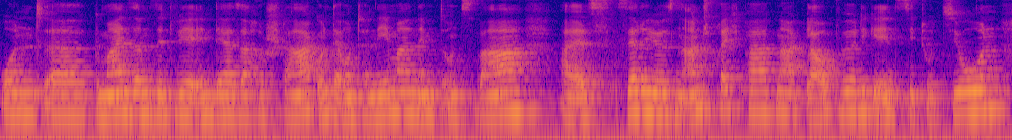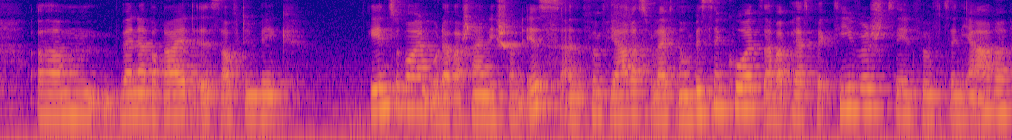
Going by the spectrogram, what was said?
und äh, gemeinsam sind wir in der Sache stark und der Unternehmer nimmt uns wahr als seriösen Ansprechpartner, glaubwürdige Institution, ähm, wenn er bereit ist, auf den Weg gehen zu wollen oder wahrscheinlich schon ist. Also fünf Jahre ist vielleicht noch ein bisschen kurz, aber perspektivisch 10, 15 Jahre,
